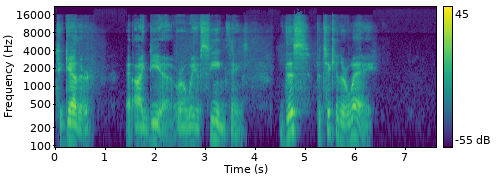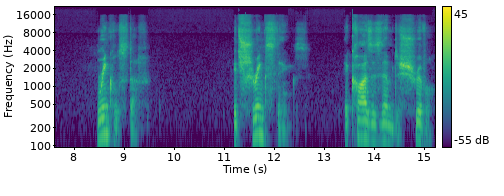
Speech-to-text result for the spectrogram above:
together an idea or a way of seeing things, this particular way wrinkles stuff. It shrinks things. It causes them to shrivel.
